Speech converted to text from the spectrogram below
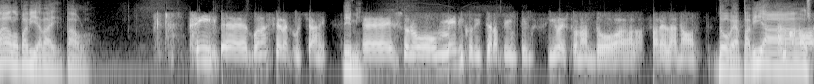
Paolo Pavia, vai Paolo. Sì, eh, buonasera Cruciani. Dimmi. Eh, sono un medico di terapia intensiva e sto andando a fare la notte. Dove? A Pavia? Allora,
